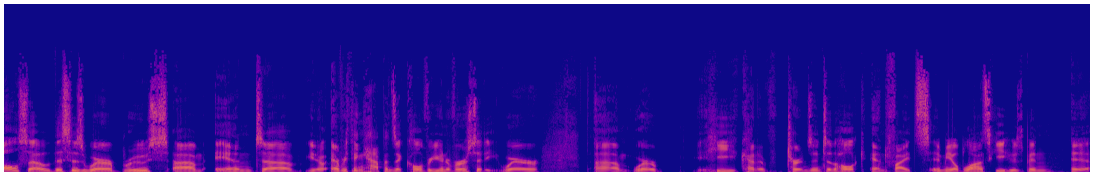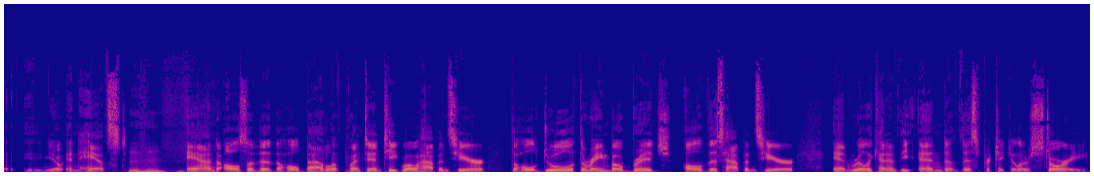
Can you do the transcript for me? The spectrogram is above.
Also, this is where Bruce um, and uh, you know everything happens at Culver University, where um, where he kind of turns into the Hulk and fights Emil Blonsky, who's been uh, you know enhanced, mm-hmm. and also the the whole Battle of Puente Antiguo happens here. The whole duel at the Rainbow Bridge, all of this happens here, and really kind of the end of this particular story.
